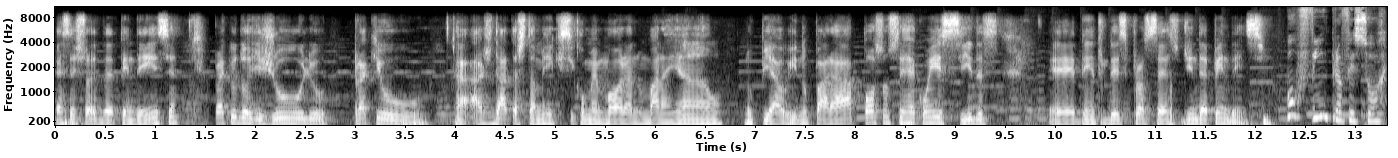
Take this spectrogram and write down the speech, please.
essa história da independência para que o 2 de julho, para que o, as datas também que se comemora no Maranhão, no Piauí, no Pará, possam ser reconhecidas é, dentro desse processo de independência. Por fim, professor,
